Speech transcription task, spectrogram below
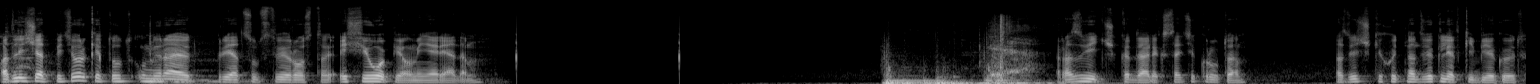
В отличие от пятерки, тут умирают при отсутствии роста. Эфиопия у меня рядом. Разведчика дали, кстати, круто. Разведчики хоть на две клетки бегают.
